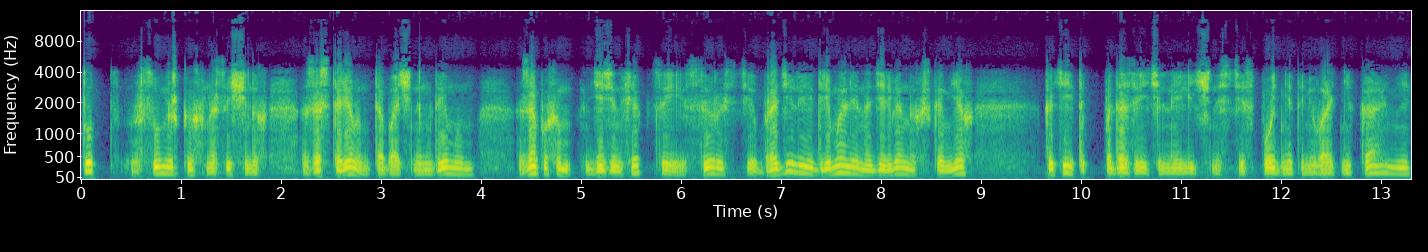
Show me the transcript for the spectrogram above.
Тут, в сумерках, насыщенных застарелым табачным дымом, запахом дезинфекции и сырости, бродили и дремали на деревянных скамьях какие-то подозрительные личности с поднятыми воротниками,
